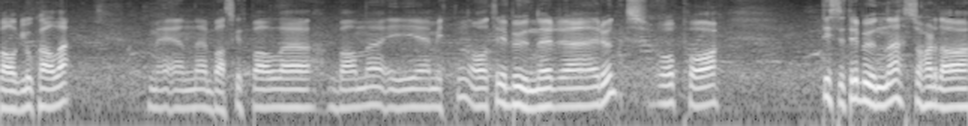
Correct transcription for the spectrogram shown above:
valglokale med en eh, basketballbane i eh, midten og tribuner rundt. Og på disse tribunene så har det da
